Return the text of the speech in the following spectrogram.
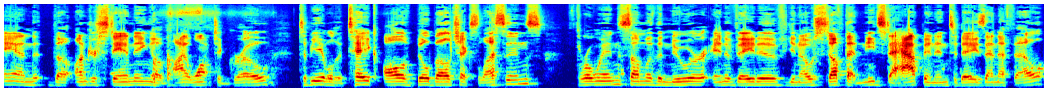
and the understanding of I want to grow to be able to take all of Bill Belichick's lessons, throw in some of the newer, innovative, you know, stuff that needs to happen in today's NFL.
